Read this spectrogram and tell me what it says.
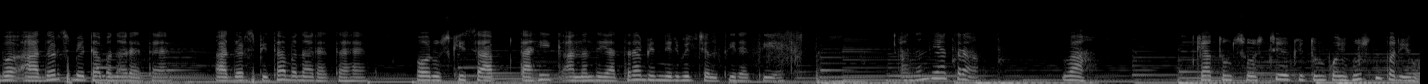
वह आदर्श बेटा बना रहता है, आदर्श पिता बना रहता है और उसकी साप्ताहिक आनंद यात्रा भी निर्वित चलती रहती है। आनंद यात्रा? वाह, क्या तुम सोचती हो कि तुम कोई हुस्न परी हो,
